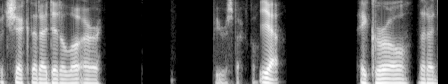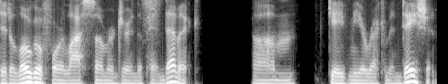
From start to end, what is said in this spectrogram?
a chick that I did a lo or be respectful. yeah, a girl that I did a logo for last summer during the pandemic um, gave me a recommendation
